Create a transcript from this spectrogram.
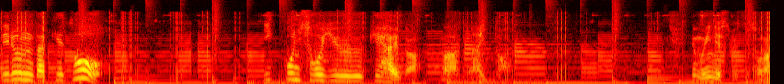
てるんだけど一向にそういう気配がまあないと。でもいいんです、別にそんな、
